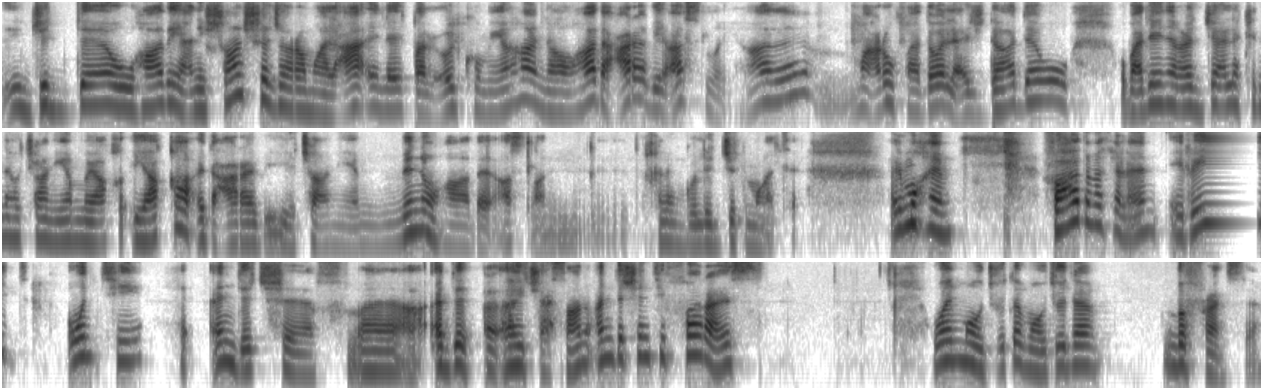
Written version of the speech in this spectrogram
جدة وهذا يعني شلون شجرة مال عائلة يطلعوا لكم إياها؟ إنه هذا عربي أصلي. هذا معروف هذول أجداده وبعدين يرجع لك إنه كان يم يا قائد عربي كان يم منو هذا أصلا؟ خلينا نقول الجد مالته. المهم فهذا مثلا يريد وانت عندك آه، هيك حصان. عندك أنت فرس. وين موجودة؟ موجودة بفرنسا.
